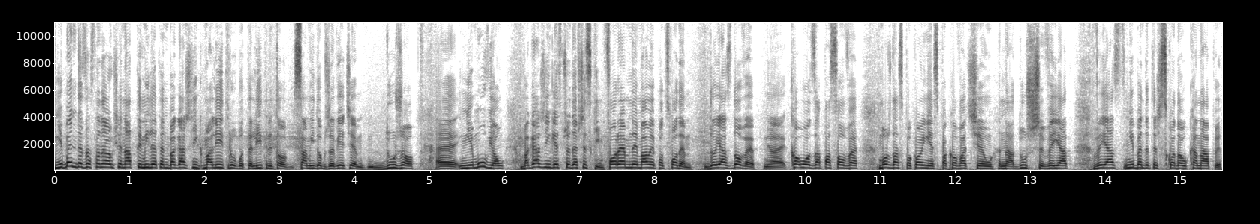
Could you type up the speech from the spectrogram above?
Nie będę zastanawiał się nad tym, ile ten bagażnik ma litrów, bo te litry to sami dobrze wiecie, dużo e, nie mówią. Bagażnik jest przede wszystkim foremny, mamy pod spodem dojazdowe e, koło zapasowe, można spokojnie spakować się na dłuższy wyjazd. wyjazd. Nie będę też składał kanapy.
